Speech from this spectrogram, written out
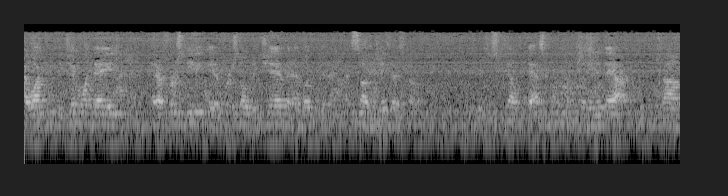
I walked into the gym one day, at our first meeting, had our first open gym, and I looked and I, I saw the kids, I was going, they're just talented basketball. I mean, and they are. Um,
